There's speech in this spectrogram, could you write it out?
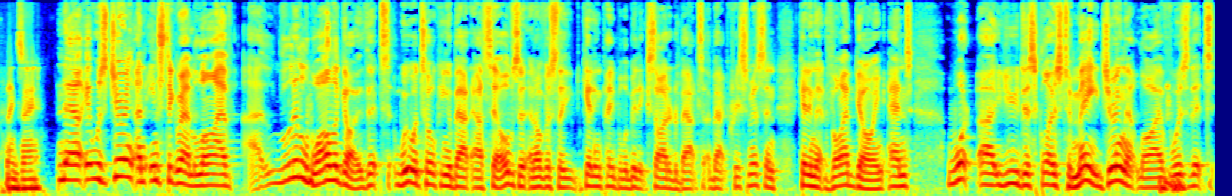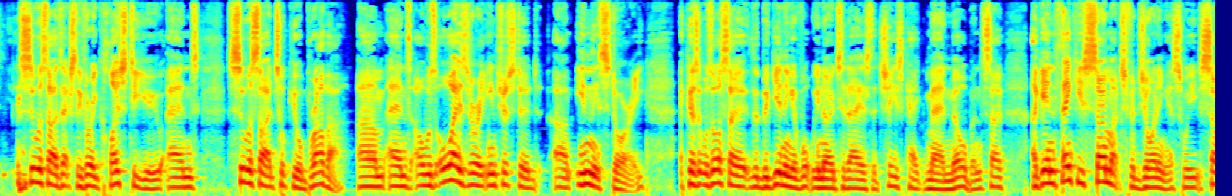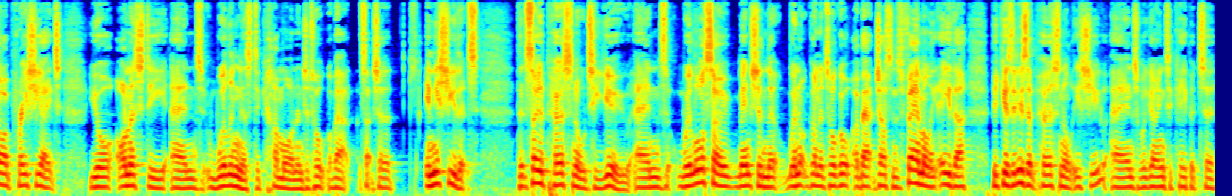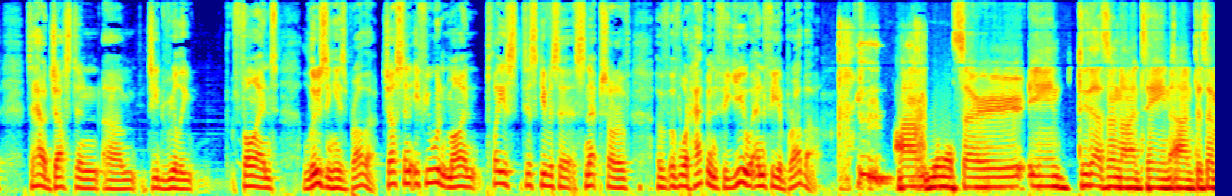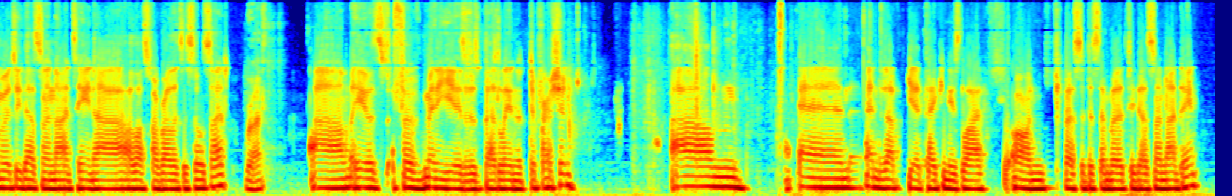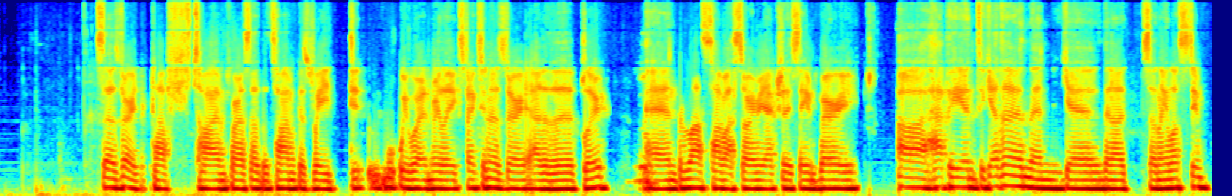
Thanks, mate. Now, it was during an Instagram live a little while ago that we were talking about ourselves and obviously getting people a bit excited about about Christmas and getting that vibe going. And what uh, you disclosed to me during that live was that suicide's actually very close to you, and suicide took your brother. Um, and I was always very interested um, in this story because it was also the beginning of what we know today as the Cheesecake Man Melbourne. So, again, thank you so much for joining us. We so appreciate your honesty and willingness to come on and to talk about such a, an issue that's that's so personal to you. And we'll also mention that we're not going to talk about Justin's family either, because it is a personal issue, and we're going to keep it to, to how Justin um, did really find losing his brother. Justin, if you wouldn't mind, please just give us a snapshot of, of, of what happened for you and for your brother. Um, yeah, so in 2019, um, December 2019, uh, I lost my brother to suicide. Right. Um, he was for many years was battling a depression, um, and ended up yeah taking his life on first of December 2019. So it was a very tough time for us at the time because we did we weren't really expecting it. It was very out of the blue. And the last time I saw him, he actually seemed very uh, happy and together. And then yeah, then I suddenly lost him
